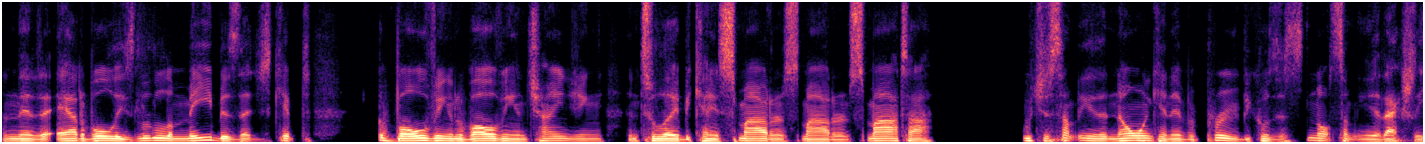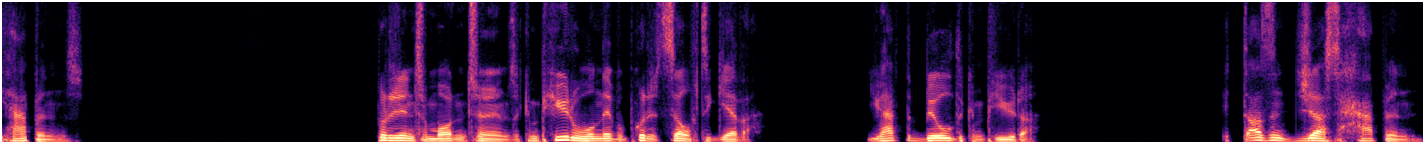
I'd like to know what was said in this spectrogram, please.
And then out of all these little amoebas that just kept evolving and evolving and changing until they became smarter and smarter and smarter, which is something that no one can ever prove because it's not something that actually happens put it into modern terms, a computer will never put itself together. You have to build the computer. It doesn't just happen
